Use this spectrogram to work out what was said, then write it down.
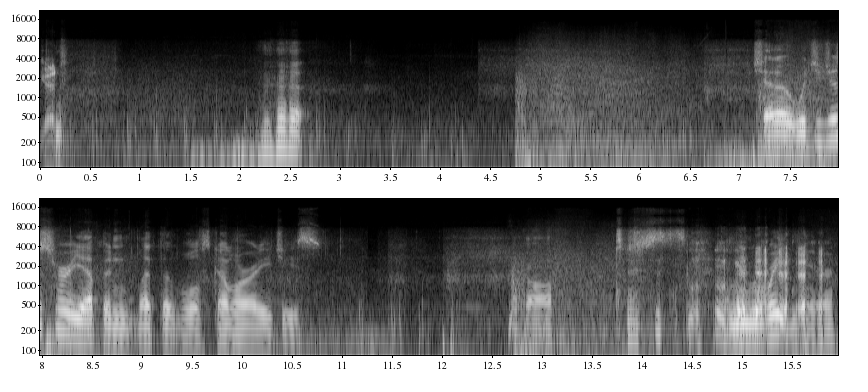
good. Shadow, would you just hurry up and let the wolves come already? Jeez. Fuck off. I mean, we're waiting here.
